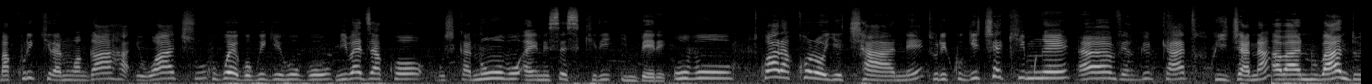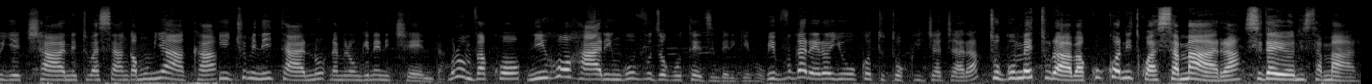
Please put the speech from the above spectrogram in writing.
bakurikiranwa ngaha iwacu ku rwego rw'igihugu nibaza ko gushika n'ubu anss kiri imbere ubu twarakoroye cyane turi ku gice kimwe 1.4 ku ijana abantu banduye cyane tubasanga mu myaka y'icumi n'itanu na mirongo ine n'icyenda murumva ko niho hari ingufu zo guteza imbere igihugu bivuga rero yuko tutokwijajara tugume turaba kuko nitwasamara sida yoyo ntisamara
